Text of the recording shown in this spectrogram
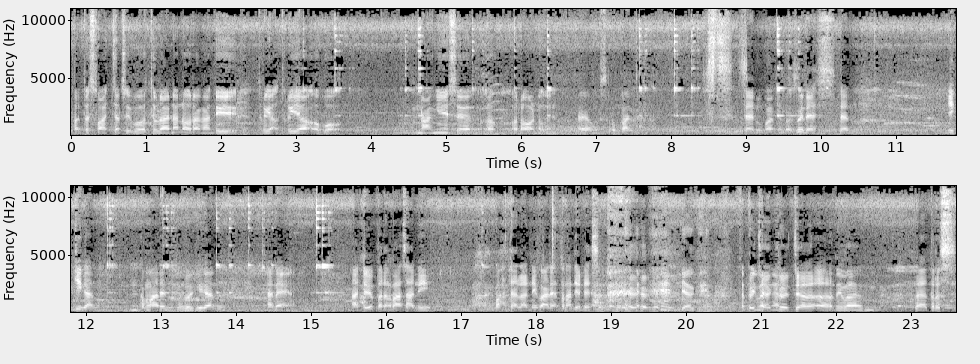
batas wajar sih bahwa dolanan orang nganti teriak-teriak apa nangis ya eh, orang-orang kan kayak kesurupan dan gue des dan iki kan kemarin minggu iki kan aneh ada bareng rasani. Wah dalannya kok enak tenan ya des? Ya oke. Gereja pertimbangan. lah terus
